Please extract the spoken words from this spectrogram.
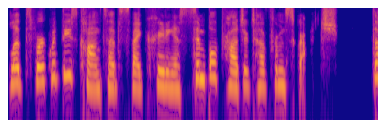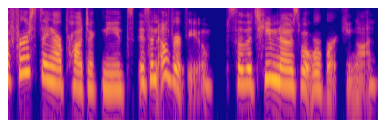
let's work with these concepts by creating a simple project hub from scratch. The first thing our project needs is an overview, so the team knows what we're working on.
